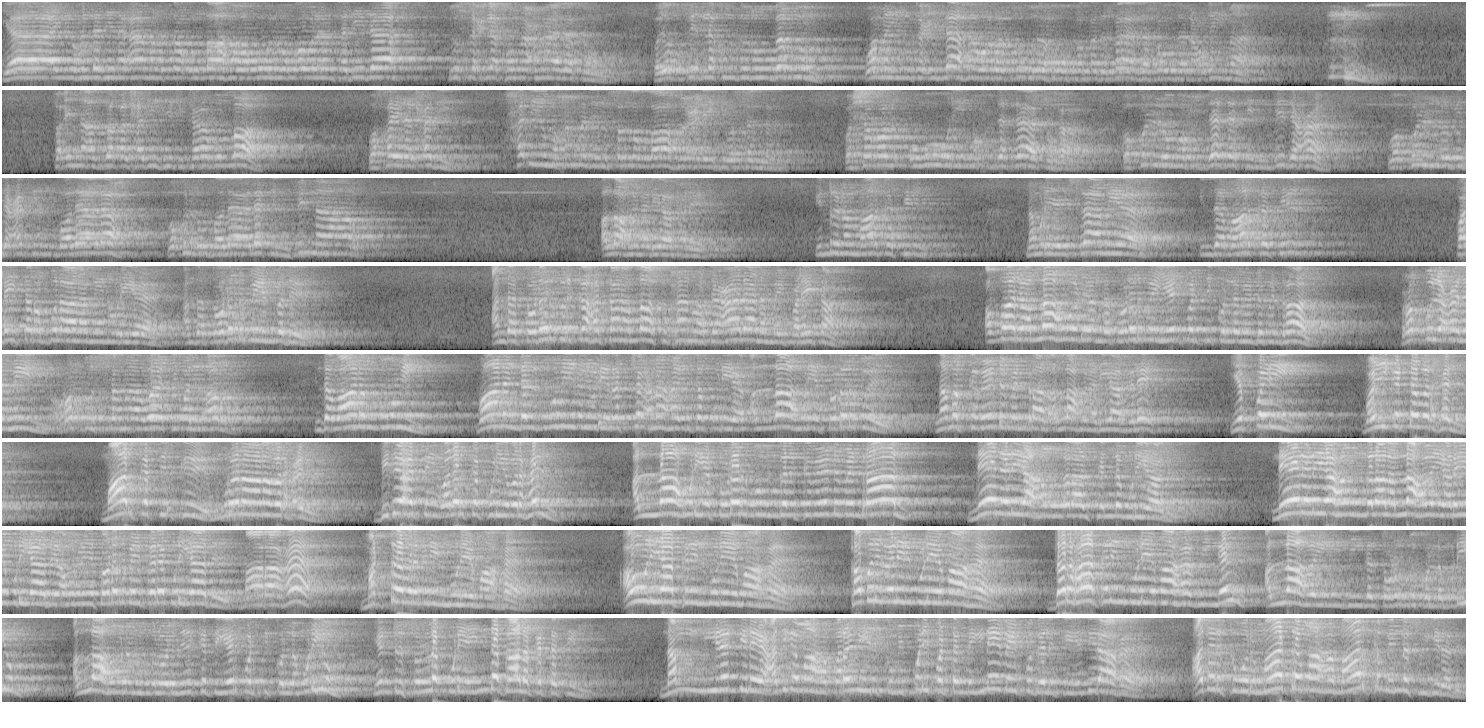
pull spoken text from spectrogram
يا أيها الذين آمنوا اتقوا الله وقولوا قولا سديدا يصلح لكم أعمالكم ويغفر لكم ذنوبكم ومن يطع الله ورسوله فقد فاز فوزا عظيما. فإن أصدق الحديث كتاب الله وخير الحديث حدي محمد صلى الله عليه وسلم وشر الأمور محدثاتها وكل محدثة بدعة وكل بدعة ضلالة وكل ضلالة في النار அல்லாஹின் அடியார்களே இன்று நம் மார்க்கத்தில் நம்முடைய இஸ்லாமிய இந்த மார்க்கத்தில் படைத்த ரப்புல் ஆலமீனுடைய அந்த தொடர்பு என்பது அந்த தொடர்பிற்காகத்தான் அல்லாஹ் சுஹான் தஆலா நம்மை படைத்தான் அவ்வாறு அல்லாஹோடு அந்த தொடர்பை ஏற்படுத்தி கொள்ள வேண்டும் என்றால் ரப்புல் அலமீன் ரப்பு சமாவாதி வல் அர்த். இந்த வானம் பூமி வானங்கள் பூமிகளுடைய இரட்சகனாக இருக்கக்கூடிய அல்லாஹுடைய தொடர்பு நமக்கு வேண்டும் என்றால் அல்லாஹின் அடியார்களே எப்படி வழிகட்டவர்கள் மார்க்கத்திற்கு முரணானவர்கள் விதத்தை வளர்க்கக்கூடியவர்கள் அல்லாஹுடைய தொடர்பு உங்களுக்கு வேண்டும் என்றால் நேரடியாக உங்களால் செல்ல முடியாது. நேரடியாக உங்களால் அல்லாஹவை அடைய முடியாது அவனுடைய தொடர்பை பெற முடியாது. மாறாக மற்றவர்களின் மூலியமாக அவுளியாக்களின் மூலியமாக கபறுகளின் மூலியமாக தர்காக்களின் மூலியமாக நீங்கள் அல்லாஹை நீங்கள் தொடர்பு கொள்ள முடியும். அல்லாஹுடன் உங்களோட நெருக்கத்தை ஏற்படுத்தி கொள்ள முடியும் என்று சொல்லக்கூடிய இந்த காலகட்டத்தில் நம் இடத்திலே அதிகமாக பரவி இருக்கும் இப்படிப்பட்ட இந்த இணை வைப்புகளுக்கு எதிராக அதற்கு ஒரு மாற்றமாக மார்க்கம் என்ன சொல்கிறது?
